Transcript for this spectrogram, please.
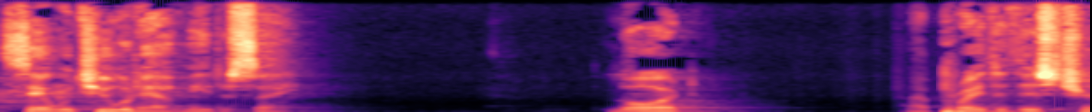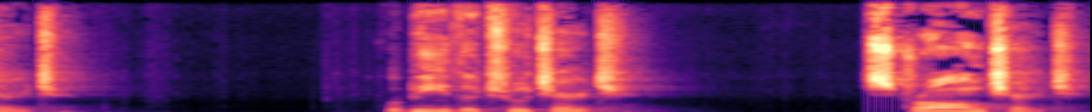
Said what you would have me to say. Lord, I pray that this church will be the true church, strong church,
